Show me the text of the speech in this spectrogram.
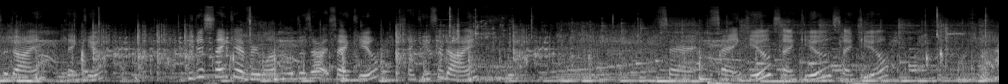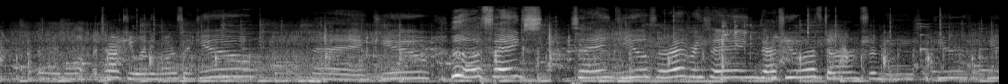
For dying, thank you. You just thank everyone, they'll just. Thank you, thank you for dying. Thank, thank you, thank you, thank you. They won't attack you anymore, thank you. Thank you. Uh, thanks, thank you for everything that you have done for me. Thank you, thank you.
